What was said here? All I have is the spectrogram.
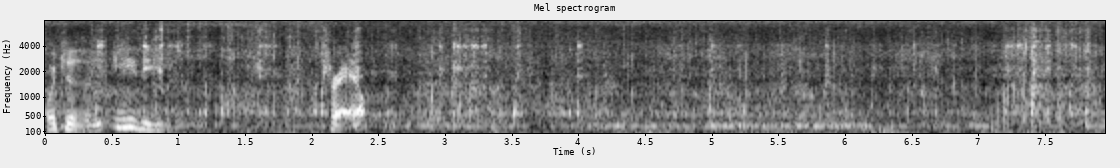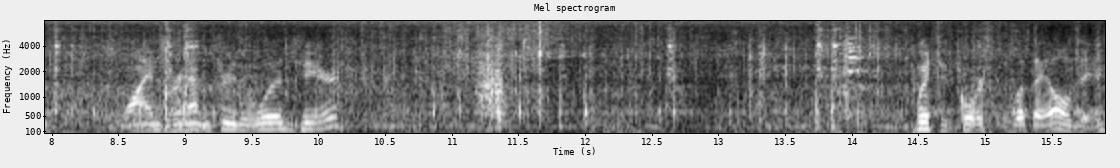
which is an easy trail. Winds around through the woods here. Which of course is what they all do.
